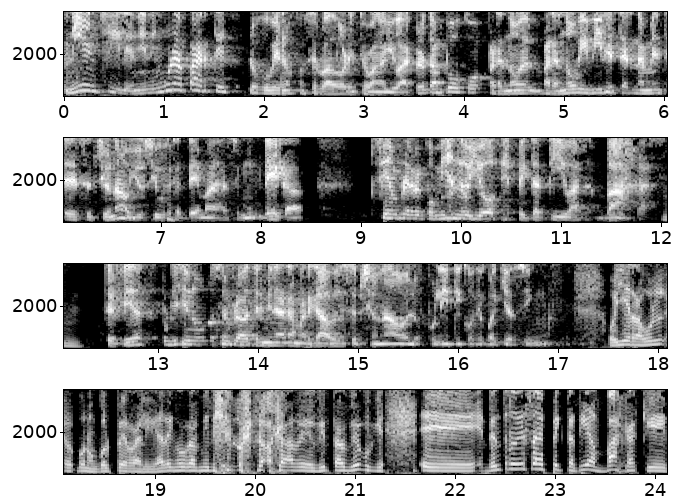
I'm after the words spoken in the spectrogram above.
ni en Chile ni en ninguna parte los gobiernos conservadores te van a ayudar, pero tampoco para no, para no vivir eternamente decepcionado. Yo sigo este tema desde hace décadas siempre recomiendo yo expectativas bajas. Mm. ¿Te fijas? Porque si no, uno siempre va a terminar amargado y decepcionado de los políticos de cualquier signo. Oye, Raúl, eh, bueno, un golpe de realidad tengo que admitir lo que acabas de decir también, porque eh, dentro de esas expectativas bajas que,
